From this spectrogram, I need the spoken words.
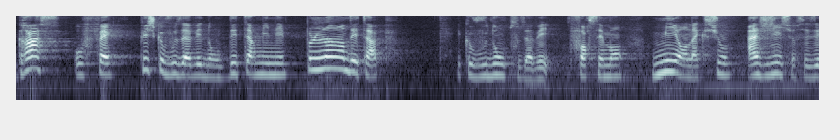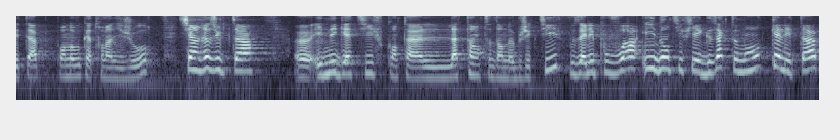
grâce au fait, puisque vous avez donc déterminé plein d'étapes et que vous donc vous avez forcément mis en action, agi sur ces étapes pendant vos 90 jours, si un résultat euh, est négatif quant à l'atteinte d'un objectif, vous allez pouvoir identifier exactement quelle étape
